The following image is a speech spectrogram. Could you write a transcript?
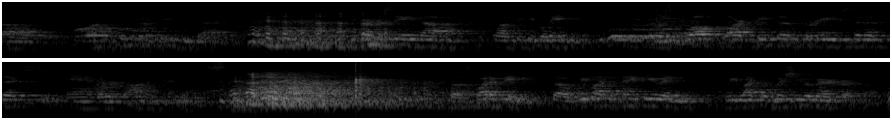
lots of pizza if you've ever seen, uh, want to see people eat, there was 12 large pizzas, three cinnamon sticks, and they were gone in 10 minutes. so it's quite a feat. So we'd like to thank you, and we'd like to wish you a Merry Christmas.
